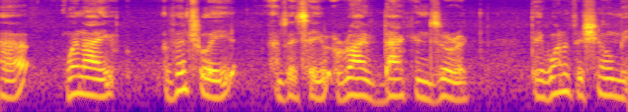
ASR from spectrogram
uh, when I eventually, as I say, arrived back in Zurich, they wanted to show me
